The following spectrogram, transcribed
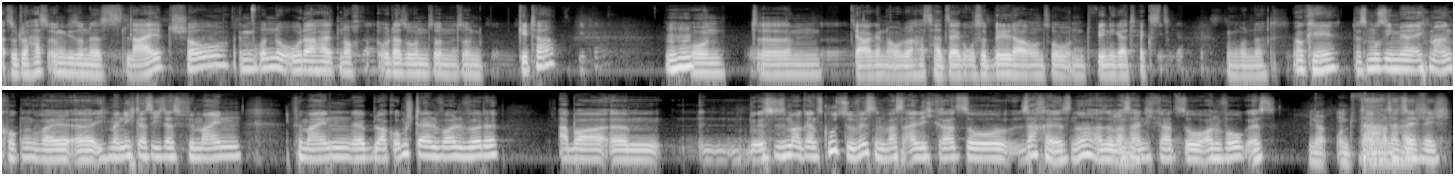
also du hast irgendwie so eine Slideshow im Grunde oder halt noch, oder so ein, so ein, so ein Gitter. Mhm. Und ähm, ja, genau, du hast halt sehr große Bilder und so und weniger Text Grunde. Okay, das muss ich mir echt mal angucken, weil äh, ich meine nicht, dass ich das für meinen für meinen äh, Blog umstellen wollen würde, aber ähm, es ist immer ganz gut zu wissen, was eigentlich gerade so Sache ist, ne? Also was Mhm. eigentlich gerade so on vogue ist. Ja, und wenn Da man tatsächlich.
